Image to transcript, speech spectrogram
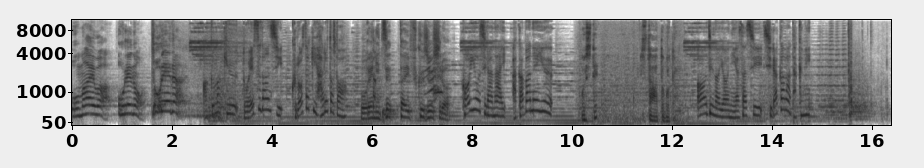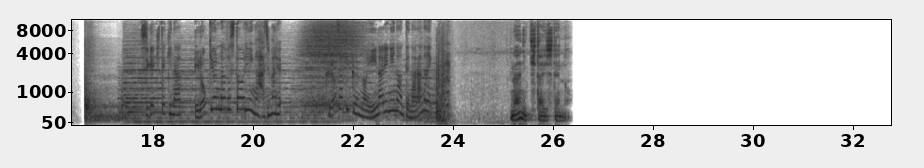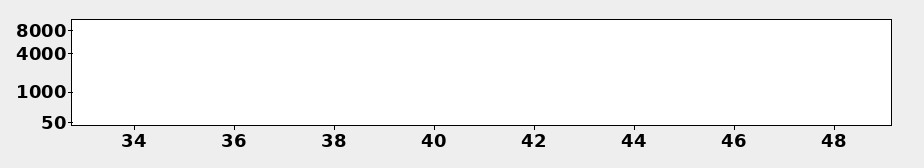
お前は俺の奴隷だ。悪魔級ド S 男子黒崎春人と。俺に絶対服従しろ。恋を知らない赤羽優。押して。スタートボタン。王子のように優しい白川匠刺激的なエロキュンラブストーリーが始まる。黒崎くんの言いなりになんてならない。何期待してんの？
